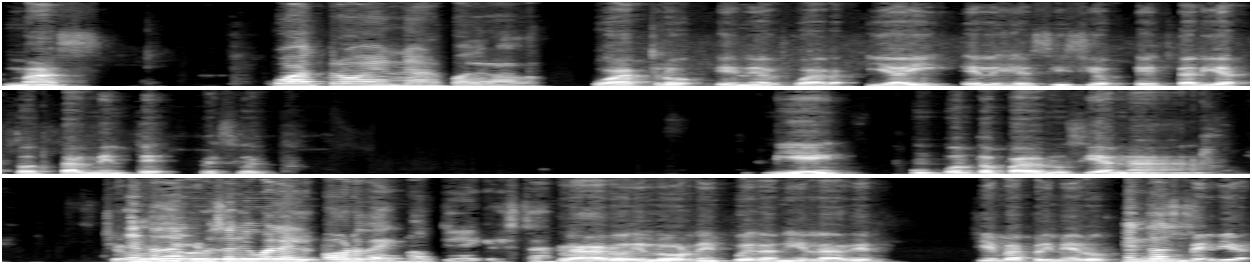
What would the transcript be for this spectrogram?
más 4n al cuadrado. 4n al cuadrado. Y ahí el ejercicio estaría totalmente resuelto. Bien, un punto para Luciana. Entonces, profesor, igual el orden, ¿no? Tiene que estar. Claro, el orden, pues, Daniela, a ver. ¿Quién va primero? Entonces- ¿Tu media,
